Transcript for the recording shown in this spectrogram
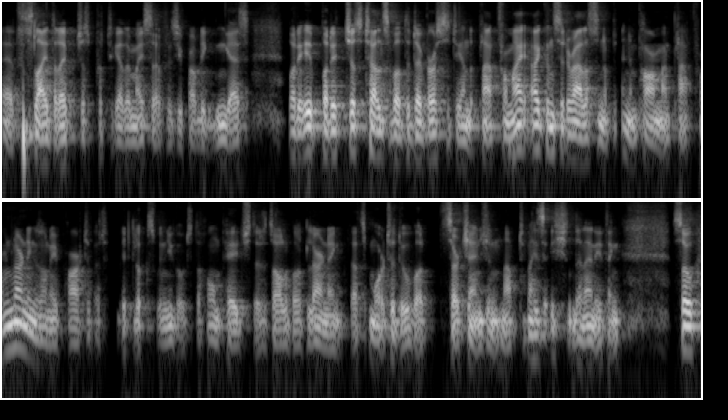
uh, slide that I've just put together myself, as you probably can guess. But it, but it just tells about the diversity on the platform. I, I consider Alison an empowerment platform. Learning is only part of it. It looks when you go to the homepage that it's all about learning. That's more to do about search engine optimization than anything. So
